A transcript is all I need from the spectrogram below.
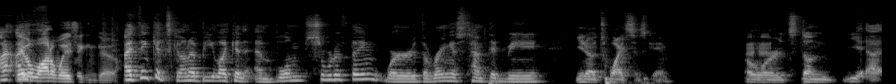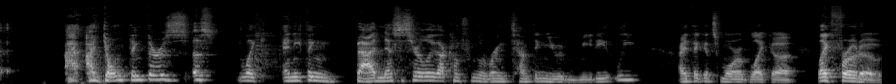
I, they have a I- lot of ways it can go. I think it's gonna be like an emblem sort of thing where the ring has tempted me, you know, twice this game, Mhm. or it's done. Yeah, I, I don't think there is a, like anything bad necessarily that comes from the ring tempting you immediately. I think it's more of like a like Frodo,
